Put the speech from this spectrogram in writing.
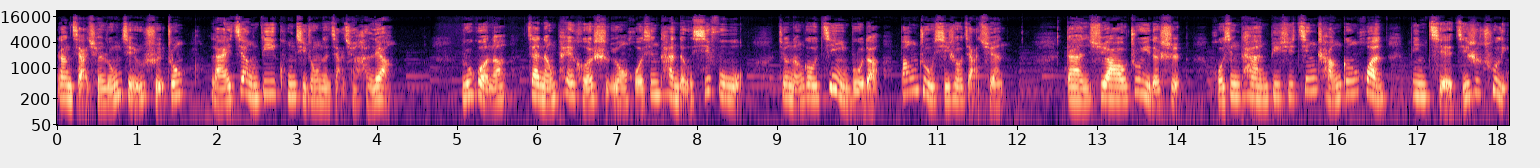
让甲醛溶解于水中，来降低空气中的甲醛含量。如果呢，再能配合使用活性炭等吸附物，就能够进一步的帮助吸收甲醛。但需要注意的是，活性炭必须经常更换，并且及时处理，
